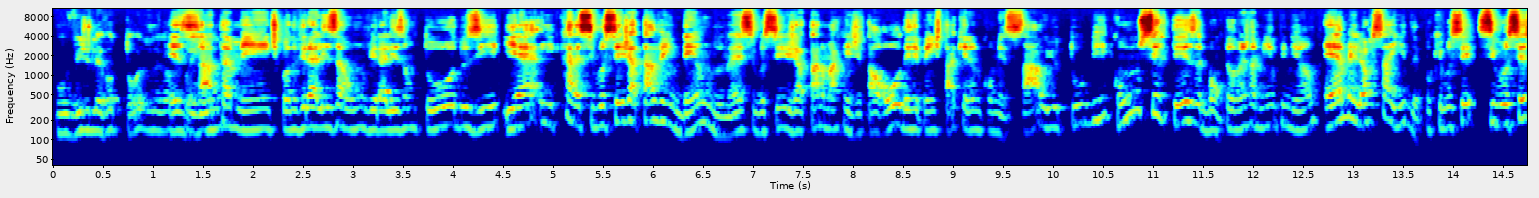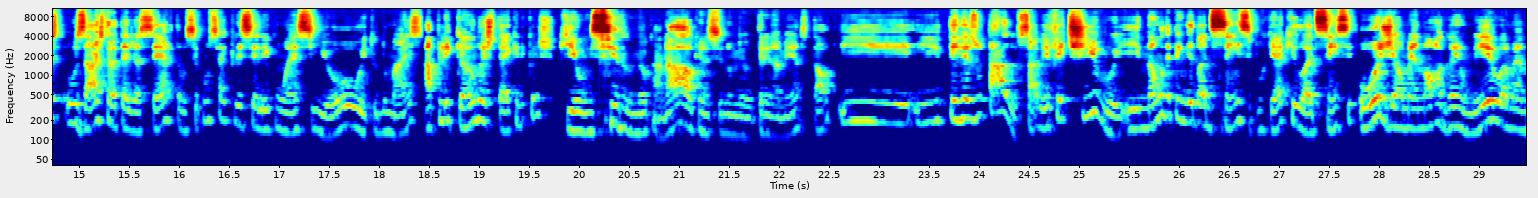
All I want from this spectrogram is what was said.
Um vídeo levou todos. indo. Exatamente. Quando viraliza um, viralizam todos. E, e é. E, cara, se você já tá vendendo, né? Se você já tá no marketing digital ou de repente tá querendo começar, o YouTube, com certeza, bom, pelo menos na minha opinião, é a melhor saída. Porque você, se você usar a estratégia certa, você consegue crescer ali com SEO e tudo mais, aplicando as técnicas que eu ensino no meu canal, que eu ensino no meu treinamento e tal, e, e ter resultado, sabe? Efetivo. E não depender do AdSense, porque é aquilo, o AdSense hoje é o menor ganho meu, é o menor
